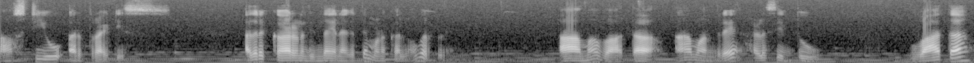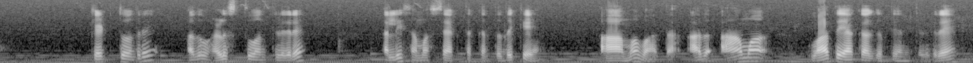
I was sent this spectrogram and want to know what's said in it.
ಆಸ್ಟಿಯೋ ಅರ್ಥ್ರೈಟಿಸ್ ಅದರ ಕಾರಣದಿಂದ ಏನಾಗುತ್ತೆ? ಮೊಣಕಾಲು ನೋವು ಬರ್ತದೆ. ಆಮವಾತ. ಆಮ ಅಂದರೆ ಹಳಸಿದ್ದು. ವಾತ ಕೆಟ್ಟು ಅಂದರೆ ಅದು ಹಳಸ್ತು ಅಂತ ಹೇಳಿದ್ರೆ ಅಲ್ಲಿ ಸಮಸ್ಯೆ ಆಗ್ತಕ್ಕಂಥದ್ದಕ್ಕೆ ಆಮವಾತ. ಅದು ಆಮ ವಾತ ಯಾಕಾಗುತ್ತೆ ಅಂತ ಹೇಳಿದ್ರೆ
